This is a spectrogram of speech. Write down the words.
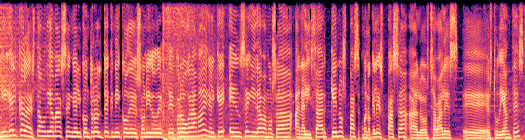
Miguel Cala está un día más en el control técnico de sonido de este programa, en el que enseguida vamos a analizar qué nos pasa, bueno, qué les pasa a los chavales eh, estudiantes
